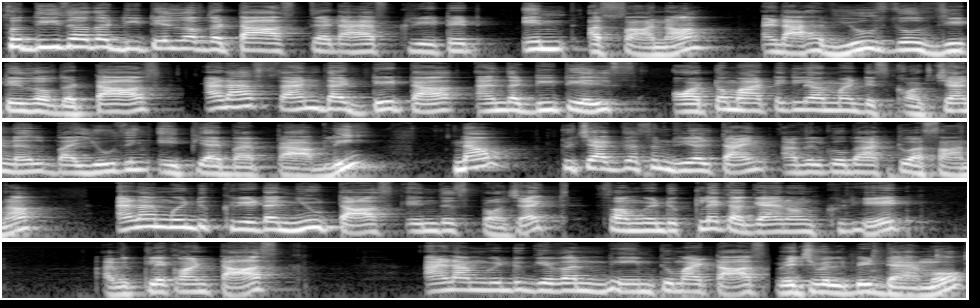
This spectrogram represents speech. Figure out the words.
So these are the details of the task that I have created in Asana and I have used those details of the task and I have sent that data and the details automatically on my Discord channel by using API by Pabbly. Now to check this in real time, I will go back to Asana and I'm going to create a new task in this project. So I'm going to click again on create. I will click on task and I'm going to give a name to my task, which will be demo.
